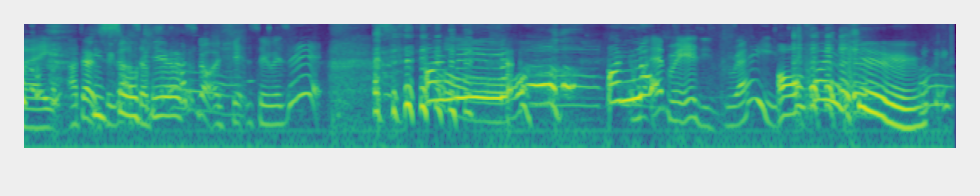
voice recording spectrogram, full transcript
Mate, I don't He's think so that's a cute. that's not a Shih Tzu, is it? I mean, Oh, I'm not. whatever he is, he's great. Oh, thank you. Look at his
